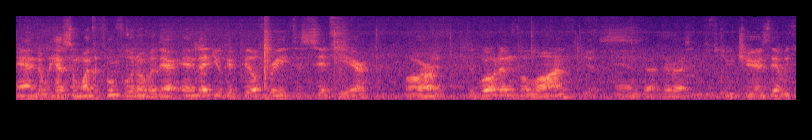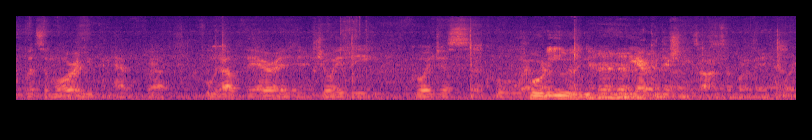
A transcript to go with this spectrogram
And we have some wonderful food over there. And then you can feel free to sit here or to go out on the lawn. Yes. And uh, there are a few chairs there. We can put some more and you can have uh, food out there and enjoy the gorgeous, uh, cool weather. Food in. The air conditioning's on, so we're going to work.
